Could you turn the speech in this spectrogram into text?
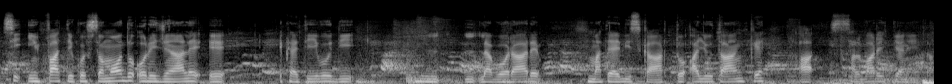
Sì, infatti questo modo originale e creativo di l- lavorare materie di scarto aiuta anche a salvare il pianeta.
